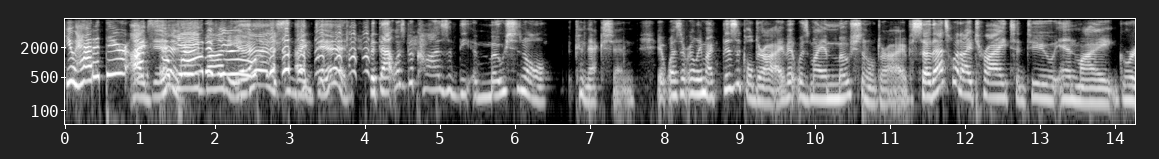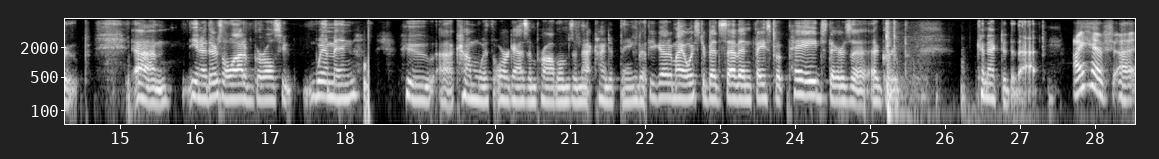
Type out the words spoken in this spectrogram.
you had it there? I'm i did. So Yay, buddy. Yes, I did. But that was because of the emotional connection. It wasn't really my physical drive, it was my emotional drive. So that's what I try to do in my group. Um, you know, there's a lot of girls who, women who uh, come with orgasm problems and that kind of thing. But if you go to my Oyster Bed 7 Facebook page, there's a, a group connected to that. I have uh,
